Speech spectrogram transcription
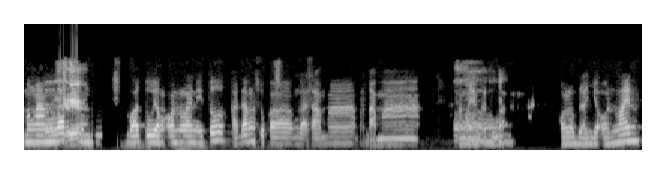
menganggap yeah. membeli sesuatu yang online itu kadang suka nggak sama pertama sama uh. yang kedua kalau belanja online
